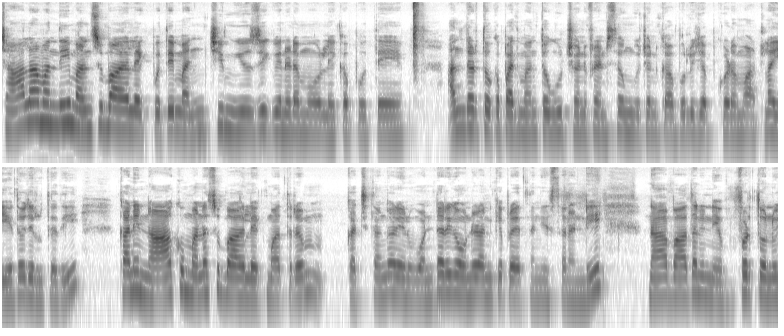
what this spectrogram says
చాలామంది మనసు బాగాలేకపోతే మంచి మ్యూజిక్ వినడము లేకపోతే అందరితో ఒక పది మందితో కూర్చొని ఫ్రెండ్స్తో కూర్చొని కబుర్లు చెప్పుకోవడం అట్లా ఏదో జరుగుతుంది. కానీ నాకు మనసు బాగలేక మాత్రం ఖచ్చితంగా నేను ఒంటరిగా ఉండడానికే ప్రయత్నం చేస్తానండి. నా బాధ నేను ఎవరితోనూ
